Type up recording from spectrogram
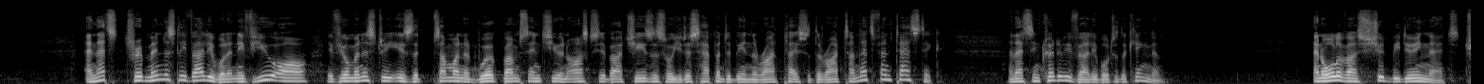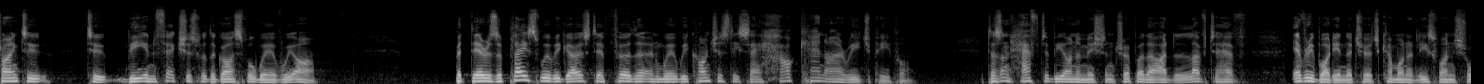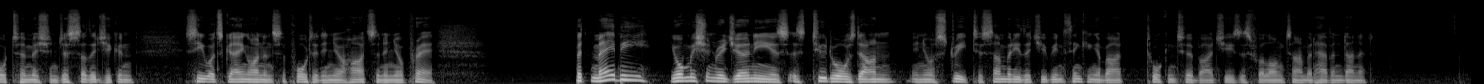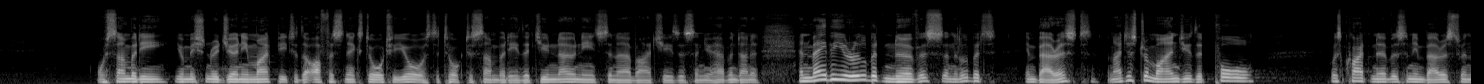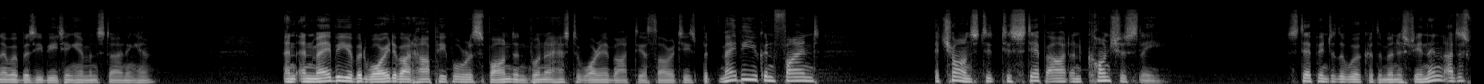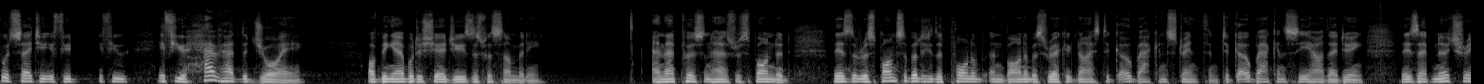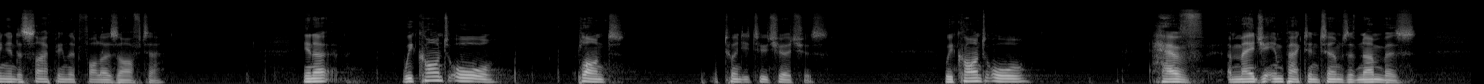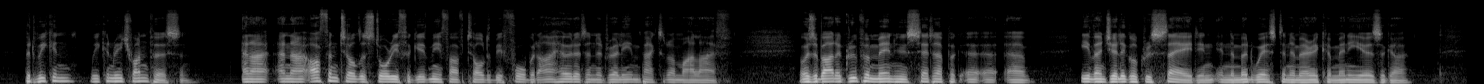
And that's tremendously valuable. And if you are, if your ministry is that someone at work bumps into you and asks you about Jesus, or you just happen to be in the right place at the right time, that's fantastic. And that's incredibly valuable to the kingdom. And all of us should be doing that, trying to, to be infectious with the gospel wherever we are. But there is a place where we go a step further and where we consciously say, How can I reach people? It doesn't have to be on a mission trip, although I'd love to have everybody in the church come on at least one short term mission just so that you can see what's going on and support it in your hearts and in your prayer. But maybe your missionary journey is, is two doors down in your street to somebody that you've been thinking about talking to about Jesus for a long time but haven't done it. Or somebody, your missionary journey might be to the office next door to yours to talk to somebody that you know needs to know about Jesus and you haven't done it. And maybe you're a little bit nervous and a little bit embarrassed. And I just remind you that Paul was quite nervous and embarrassed when they were busy beating him and stoning him. And, and maybe you're a bit worried about how people respond, and Buna has to worry about the authorities. But maybe you can find a chance to, to step out and consciously step into the work of the ministry. And then I just would say to you if you, if you, if you have had the joy of being able to share Jesus with somebody, and that person has responded, there's the responsibility that Paul and Barnabas recognized to go back and strengthen, to go back and see how they're doing. There's that nurturing and discipling that follows after. You know, we can't all plant 22 churches. We can't all have a major impact in terms of numbers, but we can, we can reach one person. And I, and I often tell the story, forgive me if I've told it before, but I heard it and it really impacted on my life. It was about a group of men who set up a, a, a evangelical crusade in, in the Midwest in America many years ago.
